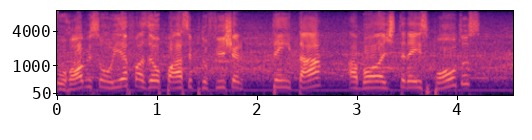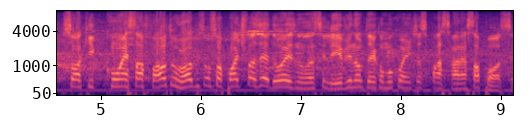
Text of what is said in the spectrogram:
o Robson ia fazer o passe para o Fischer tentar a bola de três pontos. Só que com essa falta o Robson só pode fazer dois no lance livre e não tem como o Corinthians passar nessa posse.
